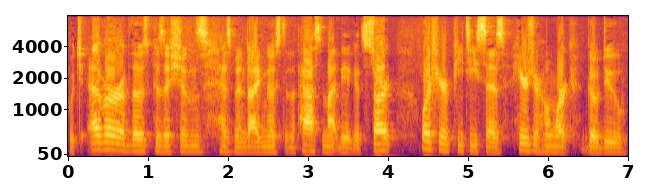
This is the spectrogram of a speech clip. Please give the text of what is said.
whichever of those positions has been diagnosed in the past might be a good start, or if your PT says, here's your homework, go do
